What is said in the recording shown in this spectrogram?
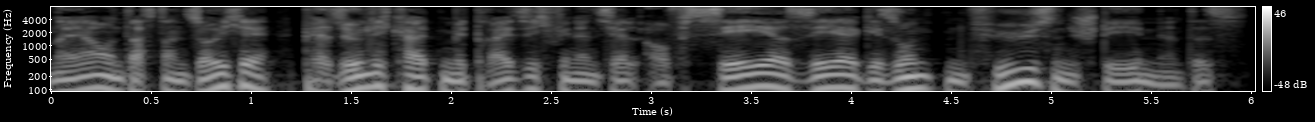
Naja, und dass dann solche Persönlichkeiten mit 30 finanziell auf sehr, sehr gesunden Füßen stehen, das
